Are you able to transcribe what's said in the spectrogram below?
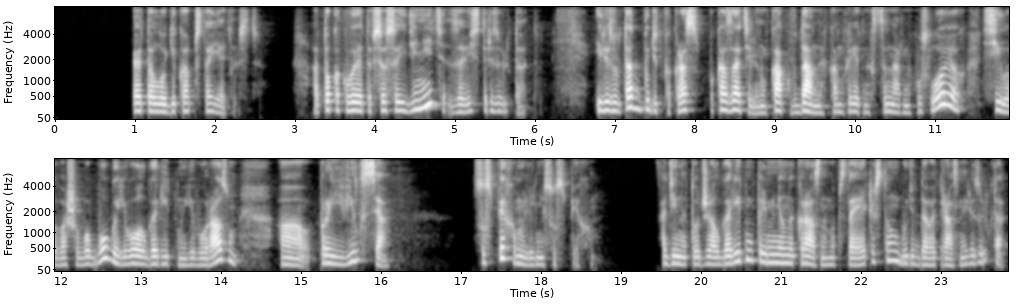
– это логика обстоятельств. А то, как вы это все соедините, зависит результат. И результат будет как раз показателен, как в данных конкретных сценарных условиях сила вашего Бога, его алгоритмы, его разум а, проявился с успехом или не с успехом. Один и тот же алгоритм, примененный к разным обстоятельствам, будет давать разный результат.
